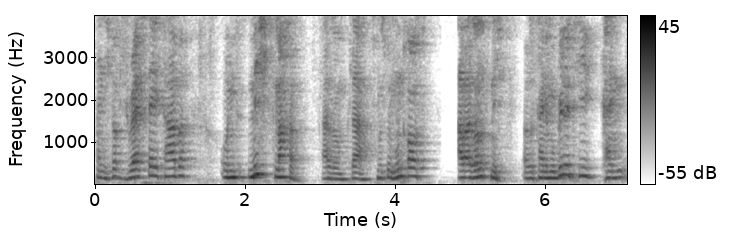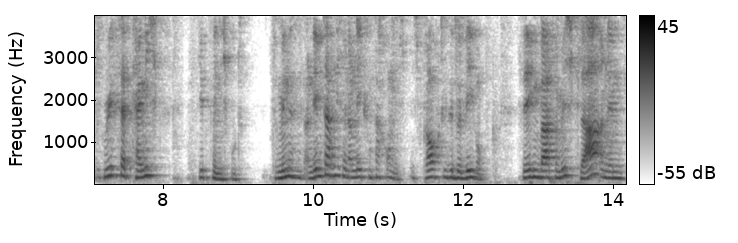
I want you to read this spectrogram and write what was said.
wenn ich wirklich Rest-Days habe und nichts mache. Also klar, ich muss mit dem Hund raus, aber sonst nichts. Also keine Mobility, kein Reset, kein nichts. geht es mir nicht gut. Zumindest an dem Tag nicht und am nächsten Tag auch nicht. Ich brauche diese Bewegung. Deswegen war für mich klar, an den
